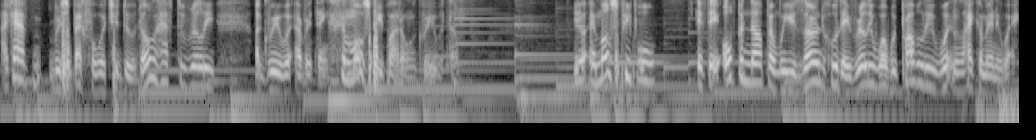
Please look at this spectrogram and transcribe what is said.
I can have respect for what you do. Don't have to really agree with everything. most people I don't agree with them. You know, and most people, if they opened up and we learned who they really were, we probably wouldn't like them anyway.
